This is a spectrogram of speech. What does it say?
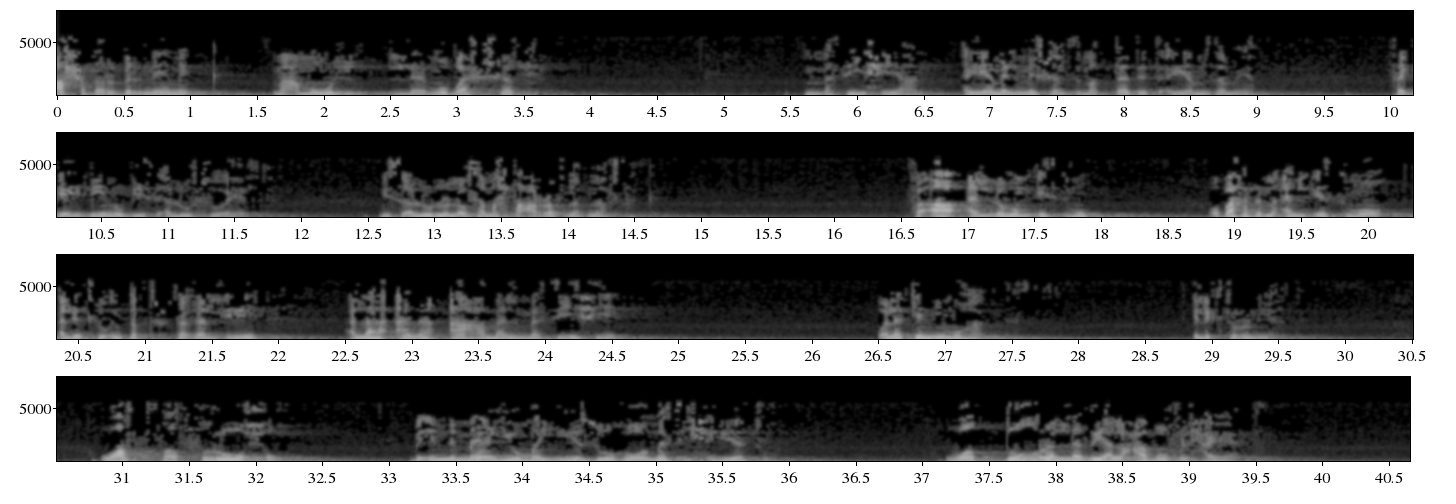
أحضر برنامج معمول لمبشر مسيحي يعني أيام الميشنز ما ابتدت أيام زمان. فجايبينه بيسألوه سؤال. بيسالوا له لو سمحت عرفنا بنفسك. فآه قال لهم اسمه. وبعد ما قال اسمه قالت له أنت بتشتغل إيه؟ قال لها أنا أعمل مسيحي ولكني مهندس إلكترونيات. وصف روحه بأن ما يميزه هو مسيحيته والدور الذي يلعبه في الحياة.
